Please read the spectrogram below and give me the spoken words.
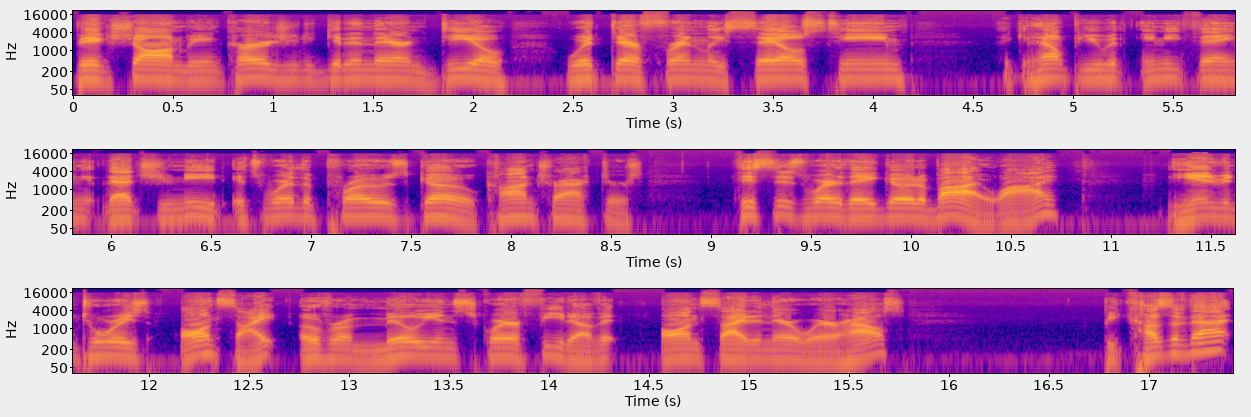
Big Sean. We encourage you to get in there and deal with their friendly sales team. They can help you with anything that you need. It's where the pros go, contractors. This is where they go to buy. Why? The inventory's on site, over a million square feet of it on site in their warehouse. Because of that,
